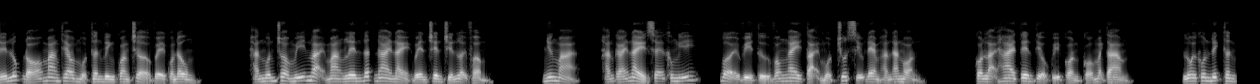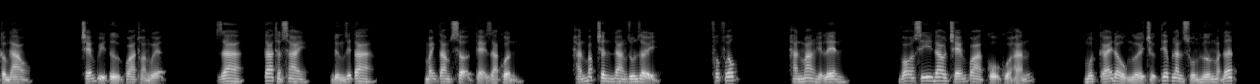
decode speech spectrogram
đến lúc đó mang theo một thân vinh quang trở về quan đông. Hắn muốn cho mỹ lại mang lên đất đai này bên trên chiến lợi phẩm. Nhưng mà, hắn cái này sẽ không nghĩ, bởi vì tử vong ngay tại một chút xíu đem hắn ăn mòn. Còn lại hai tên tiểu quỷ còn có mạnh tam. Lôi khôn đích thân cầm đao, chém quỷ tử qua thỏa nguyện. Ra, ta thật sai, đừng giết ta. Mạnh tam sợ tẻ ra quần. Hắn bắp chân đang run rẩy. Phốc phốc. Hắn mang hiện lên. Võ sĩ đao chém qua cổ của hắn. Một cái đầu người trực tiếp lăn xuống hướng mặt đất.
